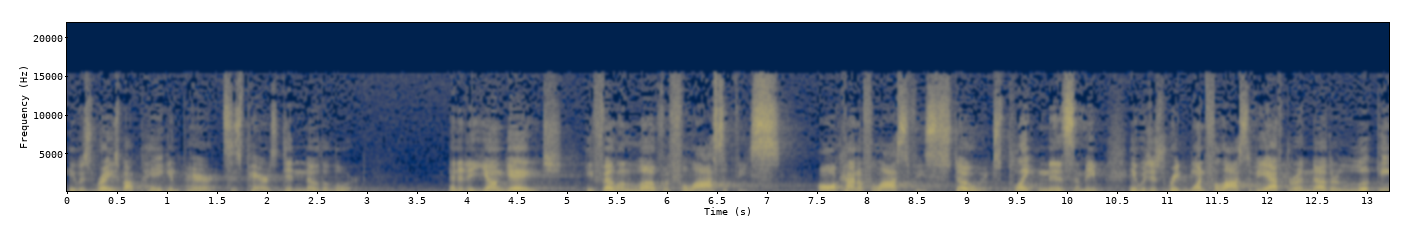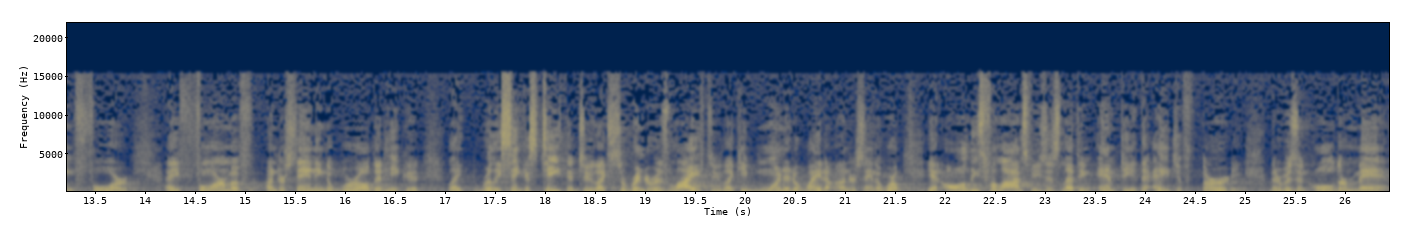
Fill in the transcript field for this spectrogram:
He was raised by pagan parents. His parents didn't know the Lord. And at a young age, he fell in love with philosophies all kind of philosophies stoics platonism. He, he would just read one philosophy after another looking for a form of understanding the world that he could like really sink his teeth into like surrender his life to. Like he wanted a way to understand the world. Yet all these philosophies just left him empty at the age of 30 there was an older man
